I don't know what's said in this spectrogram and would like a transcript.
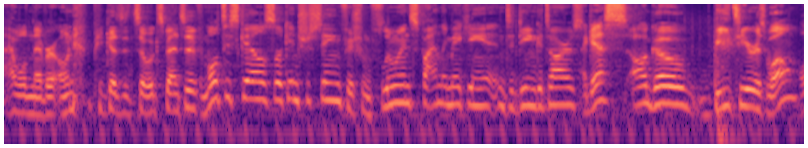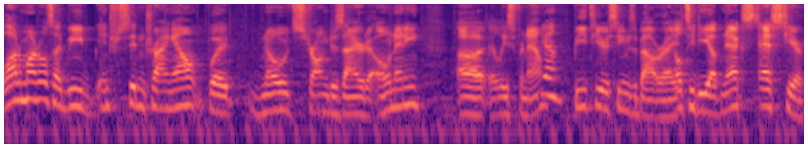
I will never own it because it's so expensive. The multi-scales look interesting. Fishman Fluence finally making it into Dean guitars. I guess I'll go B tier as well. A lot of models I'd be interested in trying out, but no strong desire to own any uh, at least for now. Yeah, B tier seems about right. LTD up next. S tier,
